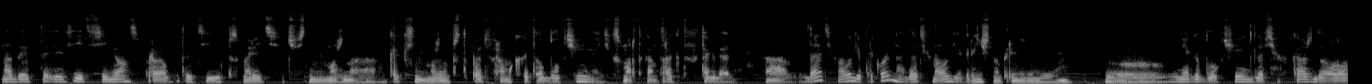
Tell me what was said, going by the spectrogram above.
Надо это, эти все нюансы проработать и посмотреть, что с ними можно, как с ними можно поступать в рамках этого блокчейна, этих смарт-контрактов и так далее. А, да, технология прикольная, да, технология ограниченного применения. Мега-блокчейн для всех и каждого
